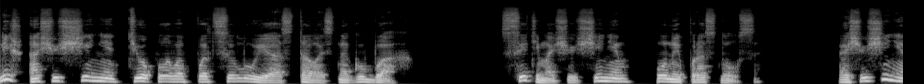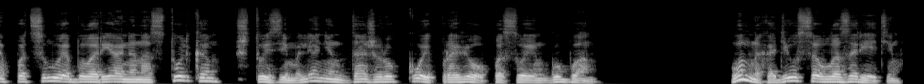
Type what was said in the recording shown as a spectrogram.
Лишь ощущение теплого поцелуя осталось на губах. С этим ощущением он и проснулся. Ощущение поцелуя было реально настолько, что землянин даже рукой провел по своим губам. Он находился в лазарете,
